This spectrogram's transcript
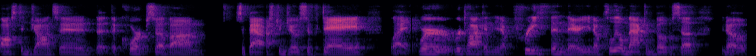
Austin Johnson, the the corpse of um Sebastian Joseph Day. Like we're we're talking, you know, pretty thin there. You know, Khalil Mack and Bosa, you know,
